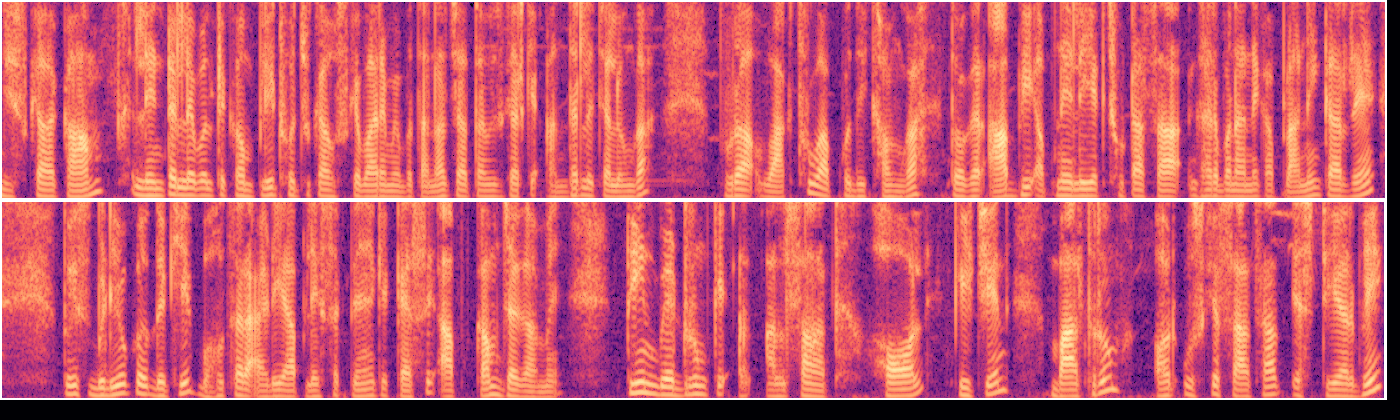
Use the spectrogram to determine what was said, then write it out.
जिसका काम लेंटर लेवल तक कंप्लीट हो चुका है, उसके बारे में बताना चाहता हूँ। इस घर के अंदर ले चलूँगा, पूरा वाक थ्रू आपको दिखाऊँगा। तो अगर आप भी अपने लिए एक छोटा सा घर बनाने का प्लानिंग कर रहे हैं तो इस वीडियो को देखिए, बहुत सारा आइडिया आप ले सकते हैं कि कैसे आप कम जगह में तीन बेडरूम के साथ हॉल किचन बाथरूम और उसके साथ साथ स्टेयर भी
